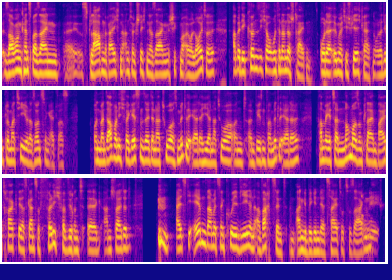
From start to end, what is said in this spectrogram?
Sauron kann zwar seinen äh, Sklavenreichen, Anführungsstrichen, da sagen, schickt mal eure Leute, aber die können sich ja auch untereinander streiten oder irgendwelche Schwierigkeiten oder Diplomatie oder sonst irgendetwas. Und man darf auch nicht vergessen, seit der Natur aus Mittelerde hier, Natur und, und Wesen von Mittelerde, haben wir jetzt dann nochmal so einen kleinen Beitrag, der das Ganze völlig verwirrend äh, anstaltet. Als die Elben damals in Kuevienen erwacht sind, am Anbeginn der Zeit sozusagen, oh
